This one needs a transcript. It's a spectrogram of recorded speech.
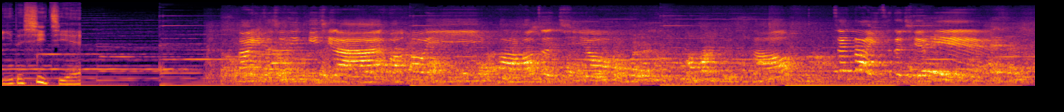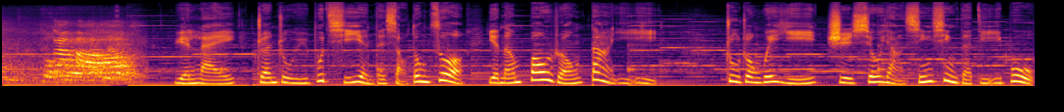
仪的细节。原来专注于不起眼的小动作，也能包容大意义。注重威仪是修养心性的第一步。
